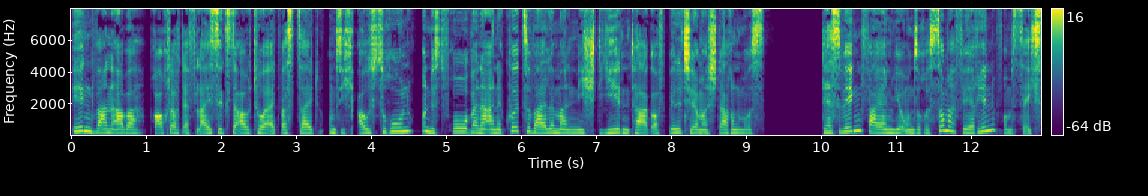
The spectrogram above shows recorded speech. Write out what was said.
Irgendwann aber braucht auch der fleißigste Autor etwas Zeit, um sich auszuruhen und ist froh, wenn er eine kurze Weile mal nicht jeden Tag auf Bildschirme starren muss. Deswegen feiern wir unsere Sommerferien vom 6.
